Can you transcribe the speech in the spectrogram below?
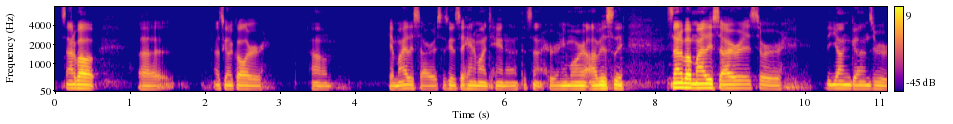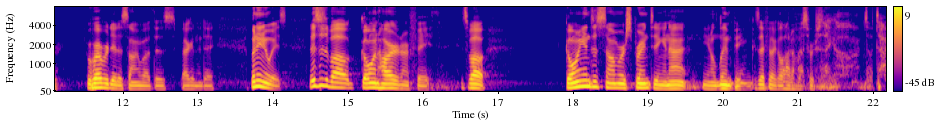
it's not about. Uh, I was going to call her. Um, yeah, Miley Cyrus. I was going to say Hannah Montana. That's not her anymore, obviously. It's not about Miley Cyrus or the Young Gunz or, or whoever did a song about this back in the day. But, anyways, this is about going hard in our faith. It's about going into summer sprinting and not, you know, limping. Because I feel like a lot of us were just like, oh, I'm so tired.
